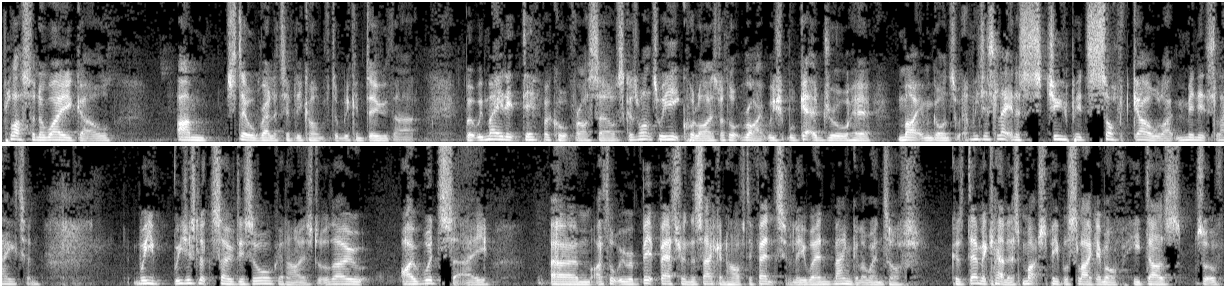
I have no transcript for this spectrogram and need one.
plus an away goal. I'm still relatively confident we can do that. But we made it difficult for ourselves because once we equalised, I thought, right, we should, we'll get a draw here. Might even go on to And we just let in a stupid, soft goal like minutes later. And we, we just looked so disorganised. Although I would say um, I thought we were a bit better in the second half defensively when Mangala went off. Because Demichelis, much as people slag him off, he does sort of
